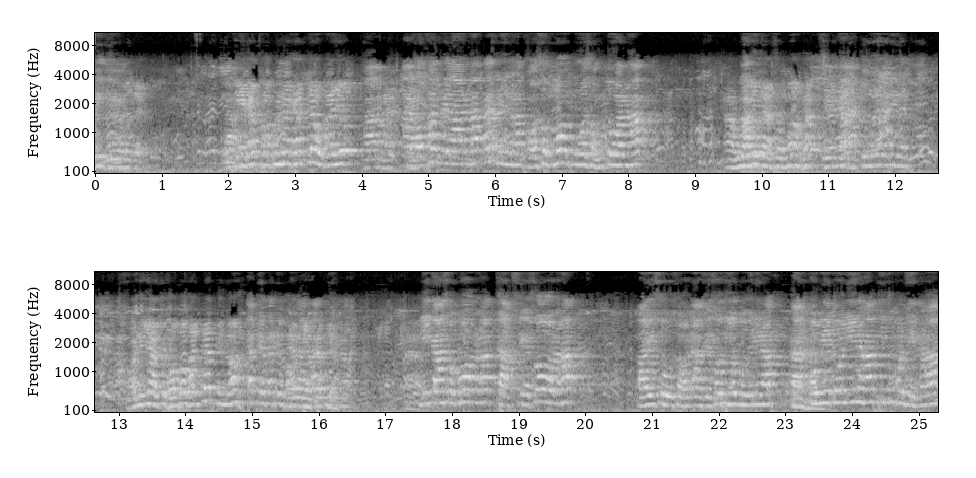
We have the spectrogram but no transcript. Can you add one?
นี้คือโอเคครับขอบคุณนะครับเจ้าพายุครับอ่าขอขั้นเวลานะครับแป๊บนึงนะครับขอส่งมอบงัวสองตัวนะครับอ่าวันนี้จะส่งมอบครับเชิญอคยารับกดูเลยนี่เลยข ออนุญาตเจ้าของพ่อพันธุ์แป๊บหนึงเนาะ แป๊บเดียวแป๊บเดียวขอเวลาแป๊บเดียวนะครับอ่ามีการส่งมอบนะครับจากเสียโซ่นะครับ ไปสู่สอนอาเสียโซ่ที่ยกมือนี่นะครับจากตัวเมียตัวนี้นะครับที่ทุกคนเห็นนะครับ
